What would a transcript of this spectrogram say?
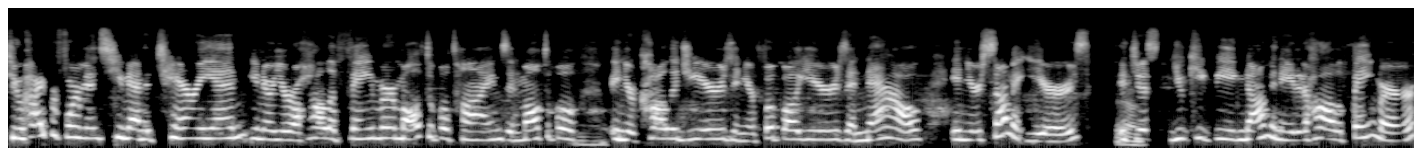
to high performance humanitarian. You know, you're a Hall of Famer multiple times and multiple mm-hmm. in your college years, in your football years, and now in your summit years. Yeah. It just, you keep being nominated Hall of Famer,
